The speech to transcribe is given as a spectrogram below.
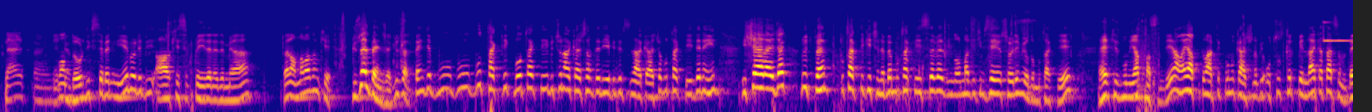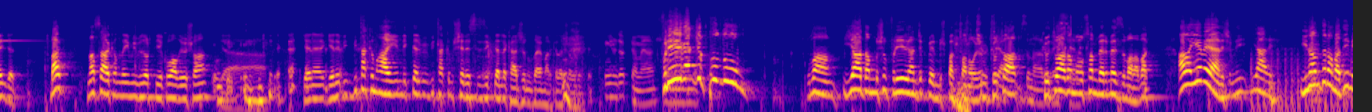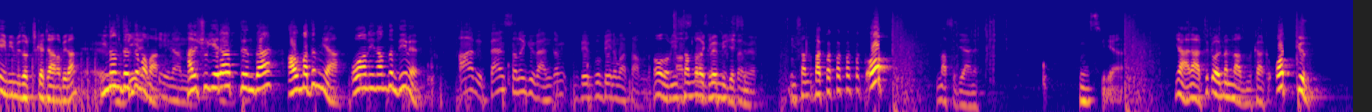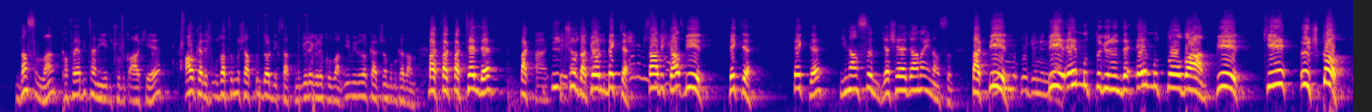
Neredesin abi? Ulan Geliyorum. 4x'te ben niye böyle bir AK spreyi denedim ya? Ben anlamadım ki. Güzel bence, güzel. Bence bu bu bu taktik, bu taktiği bütün arkadaşlar deneyebilirsiniz arkadaşlar. Bu taktiği deneyin. İşe yarayacak. Lütfen bu taktik içinde ben bu taktiği size verdim. Normalde kimseye söylemiyordum bu taktiği. Herkes bunu yapmasın diye ama yaptım artık bunun karşına bir 30-40 bin like atarsınız bence. Bak nasıl arkamda 24 diye kovalıyor şu an. Ya. gene gene bir, bir takım hainlikler, bir, bir takım şerefsizliklerle karşınızdayım arkadaşlar. 24 diyorum ya. Freelgancık buldum. Ulan iyi adammışım freelgancık vermiş bak bana oyun. Kötü kötü adam, abi, kötü adam ya. olsam vermezdi bana bak. Ama yeme yani şimdi yani inandın ama değil mi M24 çıkacağını bir an? İnandırdım diğer ama. inandım. Hani şu yere attığında almadım ya. O an inandın değil mi? Abi ben sana güvendim ve bu benim hatamdı. Oğlum insanlara Asla güvenmeyeceksin. İnsan bak bak bak bak bak hop. Nasıl yani? Nasıl ya? Yani artık ölmen lazımdı kanka. Hop güm. Nasıl lan? Kafaya bir tane yedi çocuk AK'ye. Al kardeşim uzatılmış attım 4x attım. Güle güle kullan. M24 karşına bunu kazandım. Bak bak bak telde. Bak Ha, şeyden- şurada gördü bekle. Sabit kal. Bir. Bekle. Bekle. İnansın. Yaşayacağına inansın. Bak bir. En mutlu gününde. Bir. En mutlu gününde. En mutlu olduğu an. Bir. iki, Üç. Go.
